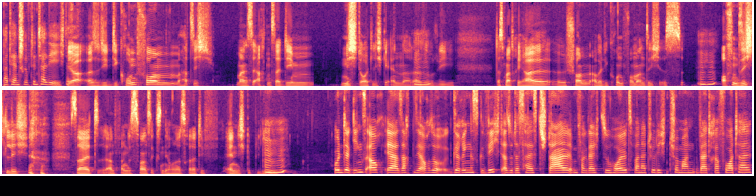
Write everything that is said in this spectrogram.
Patentschrift hinterlegt. Ja, also die, die Grundform hat sich meines Erachtens seitdem nicht deutlich geändert. Also mhm. die, das Material äh, schon, aber die Grundform an sich ist mhm. offensichtlich seit Anfang des 20. Jahrhunderts relativ ähnlich geblieben. Mhm. Und da ging es auch, ja, sagten Sie auch so geringes Gewicht, also das heißt Stahl im Vergleich zu Holz war natürlich schon mal ein weiterer Vorteil.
